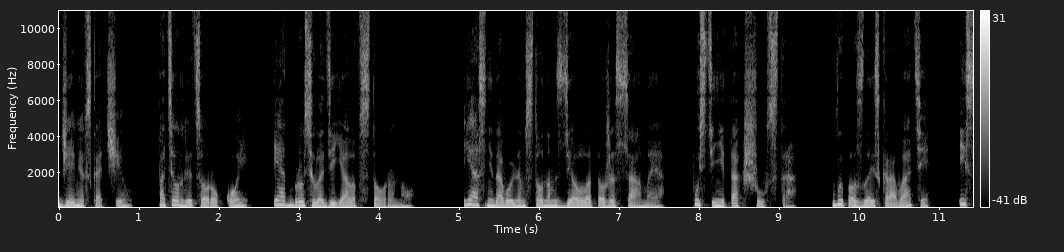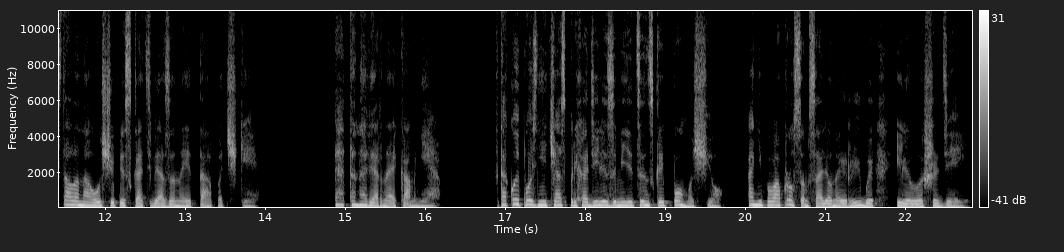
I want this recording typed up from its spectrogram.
Джейми вскочил, потер лицо рукой и отбросил одеяло в сторону. Я с недовольным стоном сделала то же самое, пусть и не так шустро. Выползла из кровати и стала на ощупь искать вязаные тапочки. Это, наверное, ко мне. В такой поздний час приходили за медицинской помощью, а не по вопросам соленой рыбы или лошадей.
